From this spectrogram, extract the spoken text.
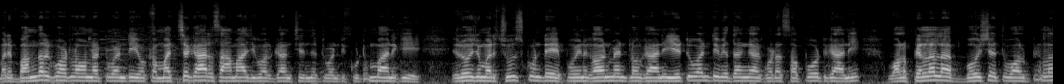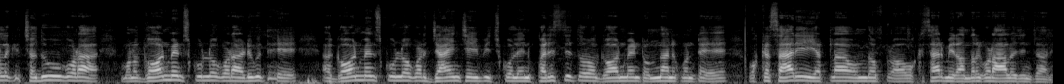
మరి బందరకోటలో ఉన్నటువంటి ఒక మత్స్యకార సామాజిక వర్గానికి చెందినటువంటి కుటుంబానికి ఈరోజు మరి చూసుకుంటే పోయిన గవర్నమెంట్లో కానీ ఎటువంటి విధంగా కూడా సపోర్ట్ కానీ వాళ్ళ పిల్లల భవిష్యత్తు వాళ్ళ పిల్లలకి చదువు కూడా మన గవర్నమెంట్ స్కూల్లో కూడా అడిగితే ఆ గవర్నమెంట్ స్కూల్లో కూడా జాయిన్ చేయించుకోలేని పరిస్థితిలో గవర్నమెంట్ ఉందనుకుంటే ఒక్కసారి ఎట్లా ఉందో ఒకసారి ఒక్కసారి మీరు అందరూ కూడా ఆలోచించాలి.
